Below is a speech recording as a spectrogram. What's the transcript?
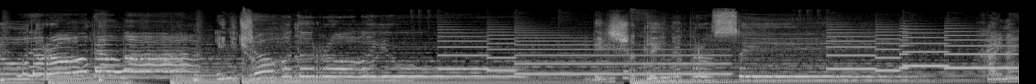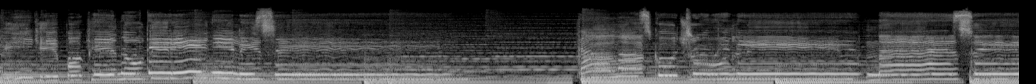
у дорогу дала, і нічого дорогою більше ти не проси. Хай навіки покинути рідні ліси та ласку джунглів неси.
